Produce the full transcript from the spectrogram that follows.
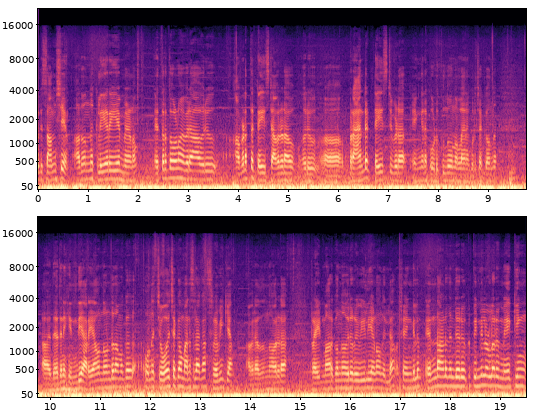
ഒരു സംശയം അതൊന്ന് ക്ലിയർ ചെയ്യുകയും വേണം. എത്രത്തോളം ഇവർ ആ ഒരു അവിടുത്തെ ടേസ്റ്റ് അവരുടെ ആ ഒരു ബ്രാൻഡഡ് ടേസ്റ്റ് ഇവിടെ എങ്ങനെ കൊടുക്കുന്നു എന്നുള്ളതിനെ കുറിച്ചൊക്കെ ഒന്ന് അദ്ദേഹത്തിന് ഇദ്ദേഹത്തിന് ഹിന്ദി അറിയാവുന്നതുകൊണ്ട് നമുക്ക് ഒന്ന് ചോദിച്ചൊക്കെ മനസ്സിലാക്കാൻ ശ്രമിക്കാം. അവരതൊന്നും അവരുടെ ട്രേഡ് മാർക്കൊന്നും അവർ റിവീൽ ചെയ്യണമെന്നില്ല. പക്ഷെ എങ്കിലും എന്താണ് ഇതിന്റെ ഒരു പിന്നിലുള്ള ഒരു മേക്കിംഗ്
